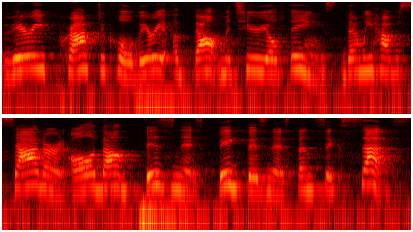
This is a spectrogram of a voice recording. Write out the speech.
very practical, very about material things. Then we have Saturn, all about business, big business, then success.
